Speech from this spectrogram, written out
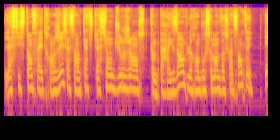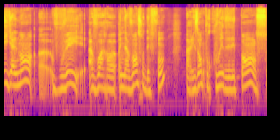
l'assistance à l'étranger, ça c'est en cas de situation d'urgence, comme par exemple le remboursement de vos soins de santé. Et également, euh, vous pouvez avoir euh, une avance sur des fonds, par exemple pour couvrir des dépenses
